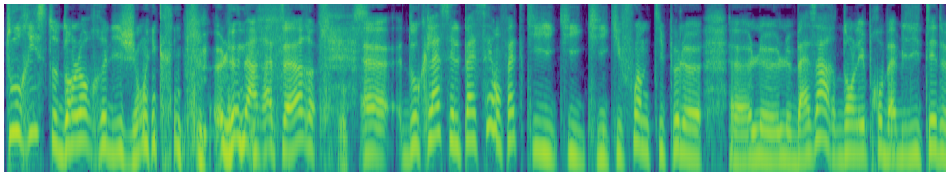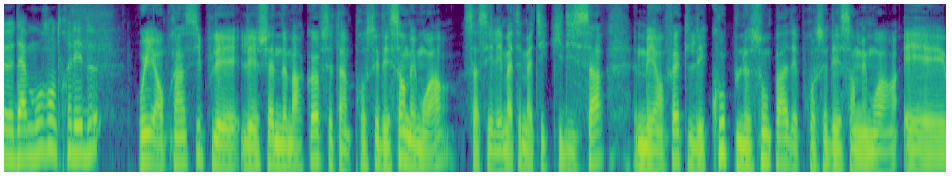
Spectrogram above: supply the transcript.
touristes dans leur religion, écrit le narrateur. Euh, donc là, c'est le passé en fait qui qui qui, qui fout un petit peu le euh, le, le bazar dans les probabilités de- d'amour entre les deux. Oui, en principe, les, les chaînes de Markov, c'est un procédé sans mémoire. Ça, c'est les mathématiques qui disent ça. Mais en fait, les couples ne sont pas des procédés sans mémoire. Et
